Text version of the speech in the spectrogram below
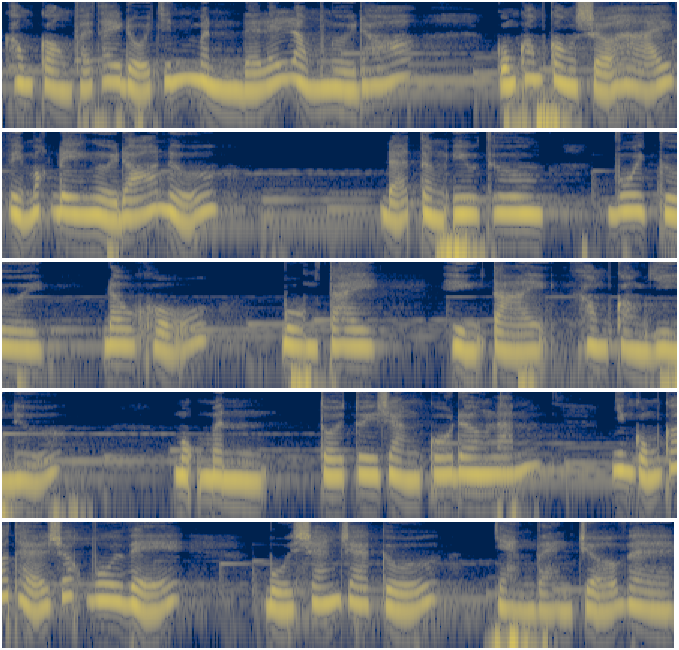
Không còn phải thay đổi chính mình để lấy lòng người đó, cũng không còn sợ hãi vì mất đi người đó nữa. Đã từng yêu thương, vui cười, đau khổ, buông tay, hiện tại không còn gì nữa. Một mình, tôi tuy rằng cô đơn lắm nhưng cũng có thể rất vui vẻ. Buổi sáng ra cửa, chàng bạn trở về.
